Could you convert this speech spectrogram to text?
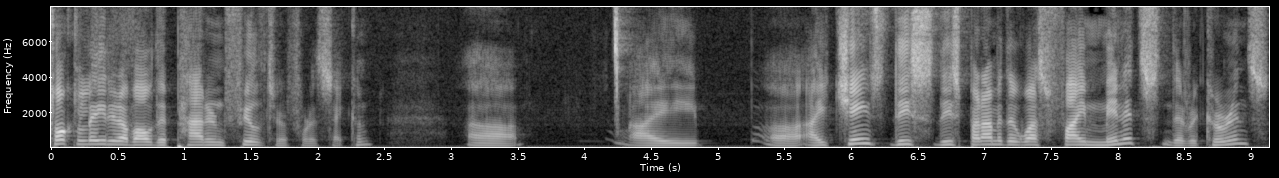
talk later about the pattern filter for a second. Uh, I uh, I changed this this parameter was five minutes the recurrence.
